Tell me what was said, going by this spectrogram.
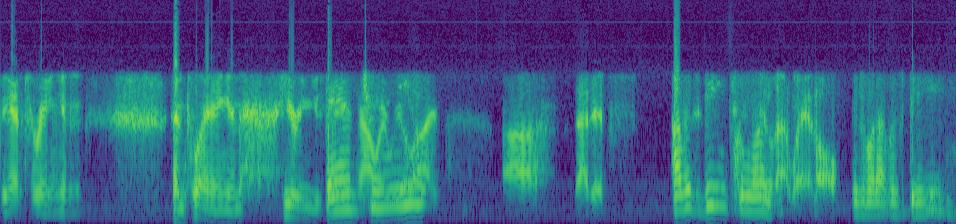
bantering and and playing. And hearing you say it now, I Bantering? realize uh, that it's I was being polite. that way at all. is what I was being.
